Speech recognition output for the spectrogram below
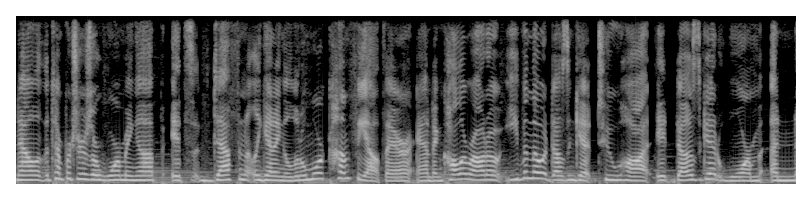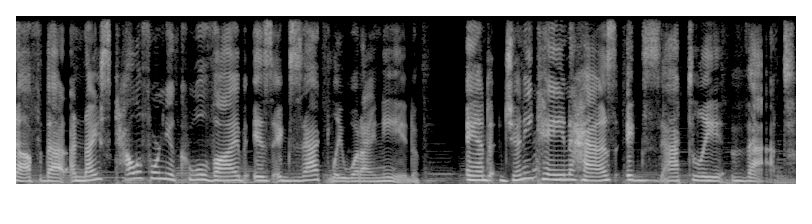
Now, the temperatures are warming up. It's definitely getting a little more comfy out there. And in Colorado, even though it doesn't get too hot, it does get warm enough that a nice California cool vibe is exactly what I need. And Jenni Kayne has exactly that.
